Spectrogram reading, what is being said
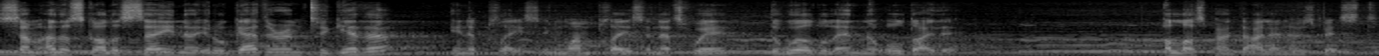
Some other scholars say, no, it will gather them together in a place, in one place, and that's where the world will end they'll all die there. Allah subhanahu wa ta'ala knows best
